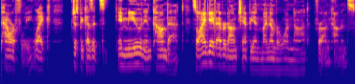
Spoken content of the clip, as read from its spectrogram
powerfully, like just because it's immune in combat. So I gave Everdawn Champion my number one nod for uncommons.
